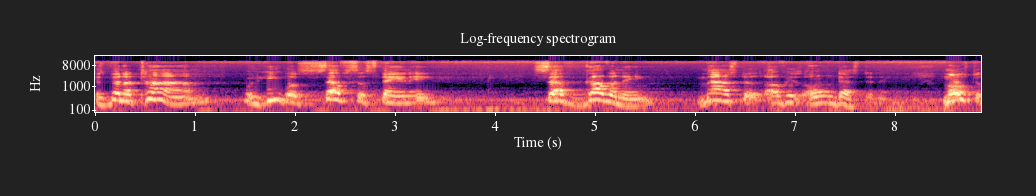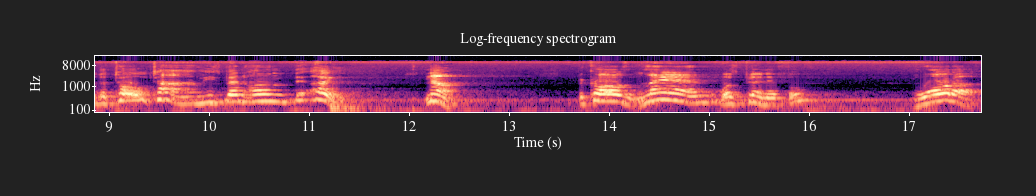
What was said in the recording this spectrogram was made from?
has been a time when he was self sustaining, self governing master of his own destiny. Most of the total time he's been on the earth. Now, because land was plentiful, water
